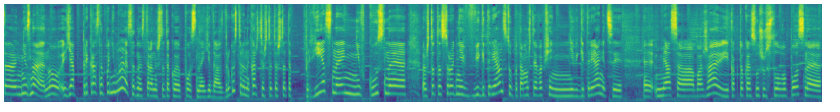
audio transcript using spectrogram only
это, не знаю, ну, я прекрасно понимаю, с одной стороны, что такое постная еда, а с другой стороны, кажется, что это что-то пресное, невкусное, что-то сродни вегетарианству, потому что я вообще не вегетарианец, и э, мясо обожаю, и как только я слышу слово «постное»,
